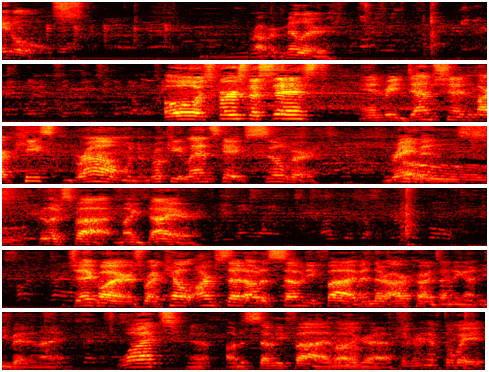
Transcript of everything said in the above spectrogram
Eagles. Robert Miller. Oh, his first assist. And redemption, Marquise Brown, rookie landscape silver. Ravens, Oh. filler spot, Mike Dyer. Jaguars, Ryquell Armstead out of 75, and there are cards ending on eBay tonight. What? Yeah, out of 75 Wow. autograph. They're gonna have to wait.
